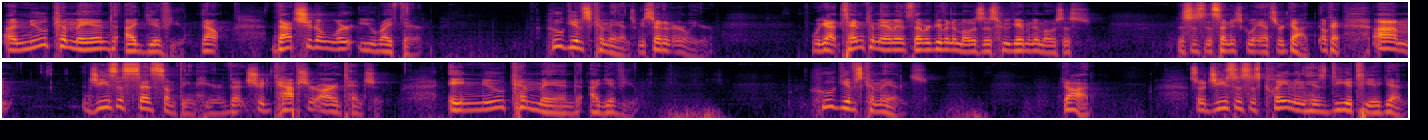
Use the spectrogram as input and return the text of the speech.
A new command I give you. Now, that should alert you right there. Who gives commands? We said it earlier. We got 10 commandments that were given to Moses. Who gave them to Moses? This is the Sunday school answer God. Okay. Um, Jesus says something here that should capture our attention. A new command I give you. Who gives commands? God. So Jesus is claiming his deity again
